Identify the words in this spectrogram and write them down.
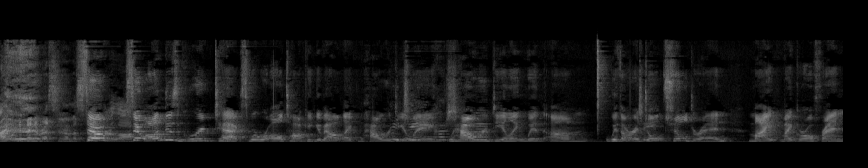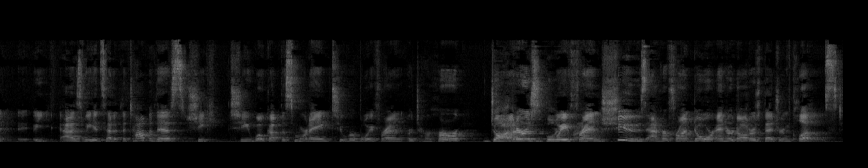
I would have been arrested on a So, stalker law. so on this group text where we're all talking about like how we're Hey, dealing, how's she how we're dealing with um with our Jean. adult children. My my girlfriend, as we had said at the top of this, she she woke up this morning to her boyfriend or to her daughter's Daughter's boyfriend, boyfriend. shoes at her front door and her daughter's bedroom closed.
